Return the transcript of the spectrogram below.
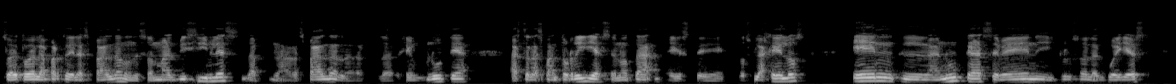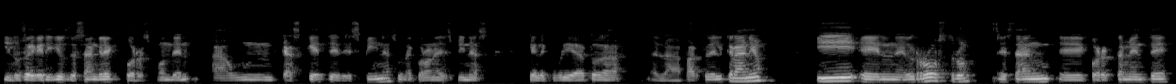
sobre todo la parte de la espalda, donde son más visibles, la, espalda, la, la, región glútea, hasta las pantorrillas se nota este, los flagelos. En la nuca se ven incluso las huellas y los reguerillos de sangre corresponden a un casquete de espinas, una corona de espinas que le cubría toda la parte del cráneo. Y en el rostro están eh, correctamente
